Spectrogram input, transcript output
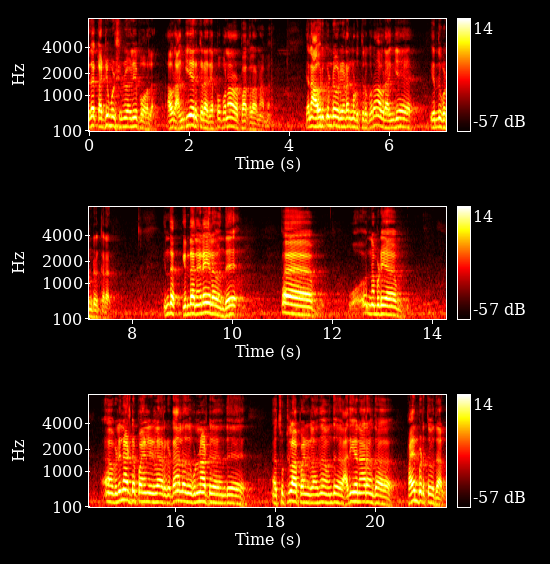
எதை கட்டி முடிச்சுட்டு வெளியே போகலை. அவர் அங்கேயே இருக்கிறார். எப்போ போனாலும் அவர் பார்க்கலாம் நாம். ஏன்னா அவருக்குன்ற ஒரு இடம் கொடுத்துருக்குறோம். அவர் அங்கேயே இருந்து கொண்டிருக்கிறார். இந்த இந்த நிலையில் வந்து இப்போ நம்முடைய வெளிநாட்டு பயணிகளாக இருக்கட்டும் அல்லது உள்நாட்டு வந்து சுற்றுலா பயணிகளாக இருந்தால் வந்து அதிக நேரம் இதை பயன்படுத்துவதால்.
